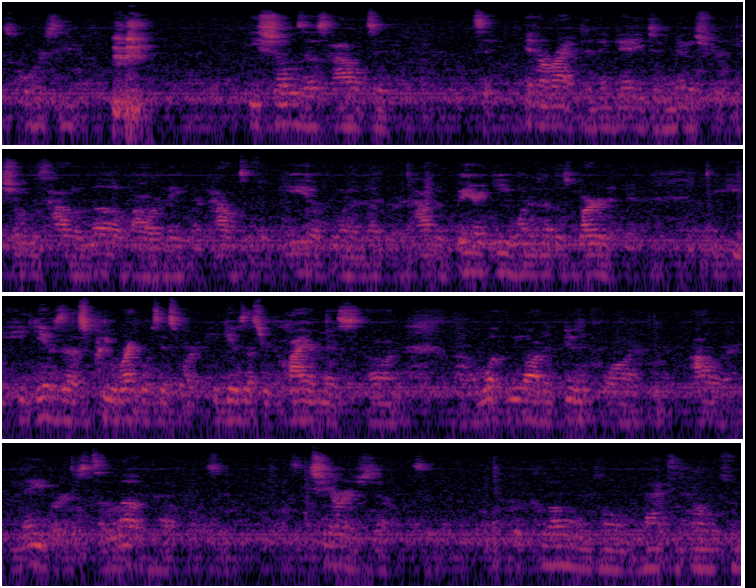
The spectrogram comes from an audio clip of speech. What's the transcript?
his course here, he shows us how to, to interact and engage in ministry. He shows us how to love our neighbor and how to forgive one another and how to bear ye one another's burden. He, he gives us prerequisites or he gives us requirements on uh, what we ought to do for our neighbors, to love them, to, to cherish them, to put clothes on the backs of those who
